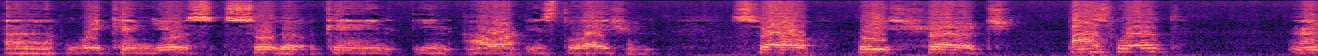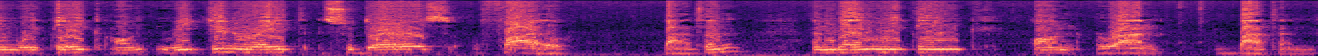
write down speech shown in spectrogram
uh, we can use sudo again in our installation. So we search password and we click on regenerate sudoers file button and then we click on run button.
